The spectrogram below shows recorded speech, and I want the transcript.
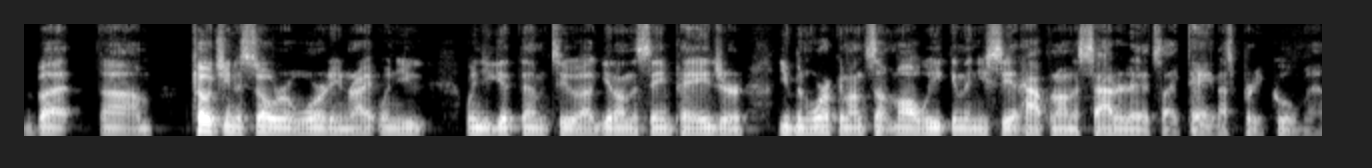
but um, coaching is so rewarding right when you when you get them to uh, get on the same page or you've been working on something all week and then you see it happen on a Saturday. It's like, dang, that's pretty cool, man.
